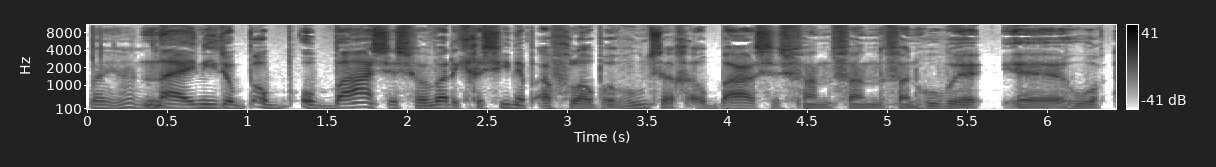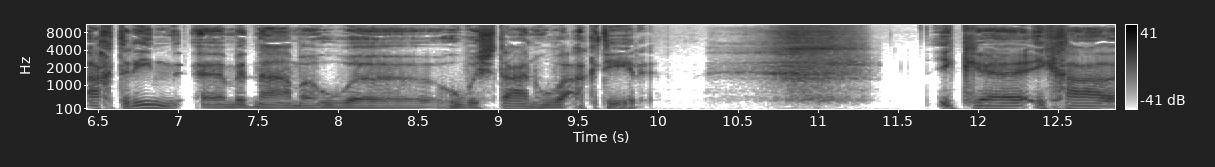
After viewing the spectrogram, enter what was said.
Nee, nee, niet op, op, op basis van wat ik gezien heb afgelopen woensdag. Op basis van, van, van hoe, we, uh, hoe we achterin uh, met name, hoe we, hoe we staan, hoe we acteren. Ik, uh, ik, ga,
